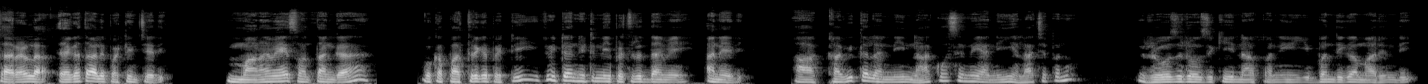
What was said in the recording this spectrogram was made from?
తరల తరళ ఎగతాళి పట్టించేది. మనమే సొంతంగా ఒక పత్రిక పెట్టి వీటన్నిటినీ ప్రచురిద్దామే అనేది. ఆ కవితలన్నీ నా కోసమే అని ఎలా చెప్పను? రోజు రోజుకి నా పని ఇబ్బందిగా మారింది.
